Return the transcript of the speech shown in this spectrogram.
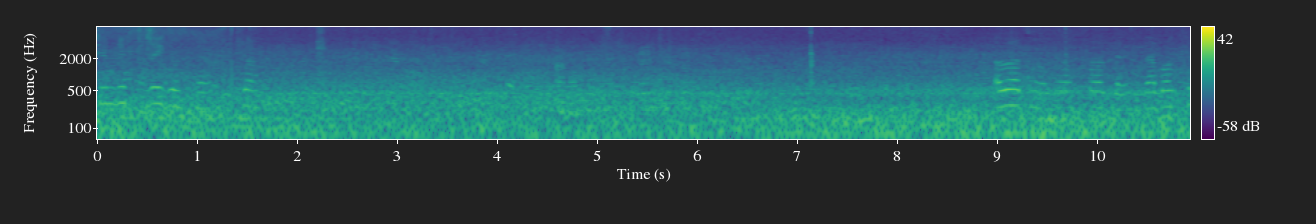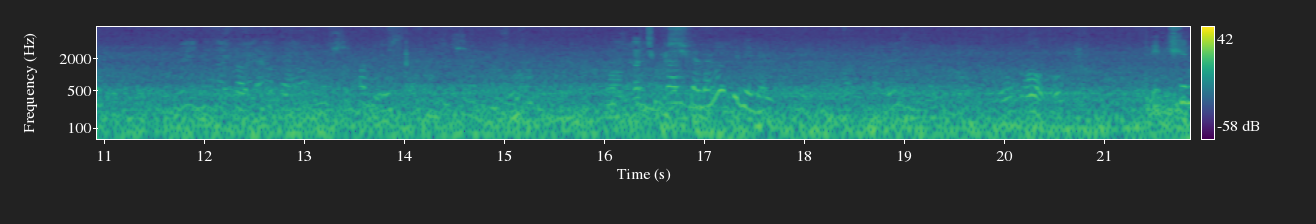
Şimdi size göstereceğim. Evet arkadaşlar denize bakın. İçin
